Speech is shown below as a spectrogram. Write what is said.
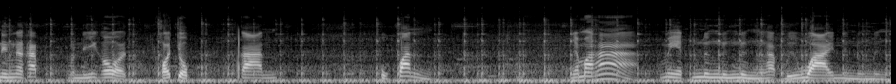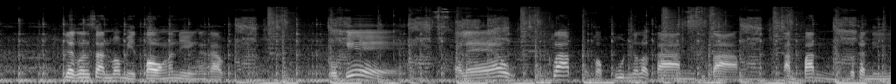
หนึ่งนะครับ วันนี้ก็ขอจบการปลูกปั้นยามาฮ่าเมด111 นะครับ หรือ Y 111เรียกสั้นๆว่าเมดตองนั่นเองนะครับ โอเค ไปแล้วครับขอบคุณสำหรับการติดตามการปั้นรถคันนี้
